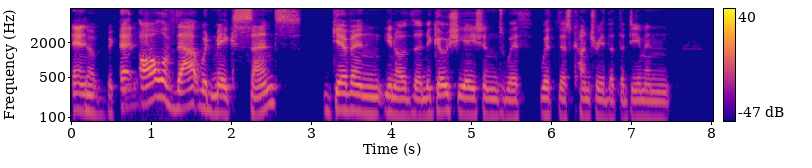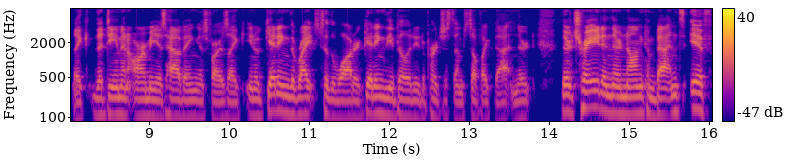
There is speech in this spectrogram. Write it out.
and big three. all of that would make sense given you know the negotiations with with this country that the demon like the demon army is having as far as like you know getting the rights to the water getting the ability to purchase them stuff like that and their their trade and their non-combatants if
